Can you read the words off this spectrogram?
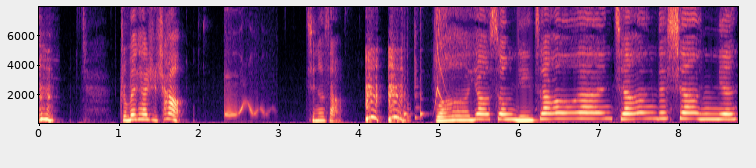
准备开始唱，清个嗓。我要送你早安，讲的想念，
